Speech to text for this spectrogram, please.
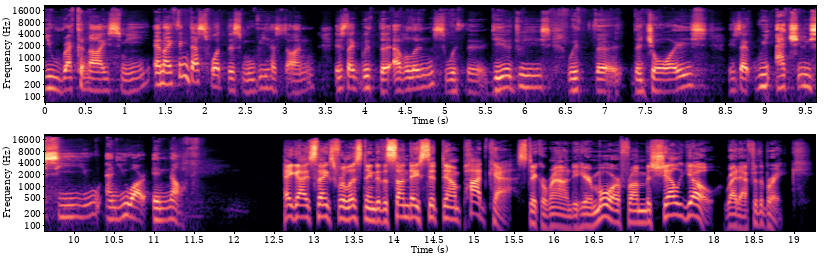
you recognize me. And I think that's what this movie has done. It's like with the Evelyns, with the Deirdres, with the, the Joys, is that we actually see you and you are enough. Hey guys, thanks for listening to the Sunday Sit Down podcast. Stick around to hear more from Michelle Yeoh right after the break.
